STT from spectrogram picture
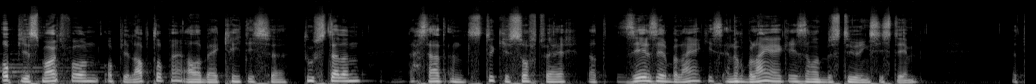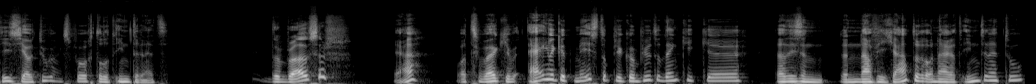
Op je smartphone, op je laptop, hè, allebei kritische toestellen, daar staat een stukje software dat zeer, zeer belangrijk is en nog belangrijker is dan het besturingssysteem. Het is jouw toegangspoort tot het internet. De browser? Ja, wat gebruik je eigenlijk het meest op je computer, denk ik? eh, dat is een, de navigator naar het internet toe.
